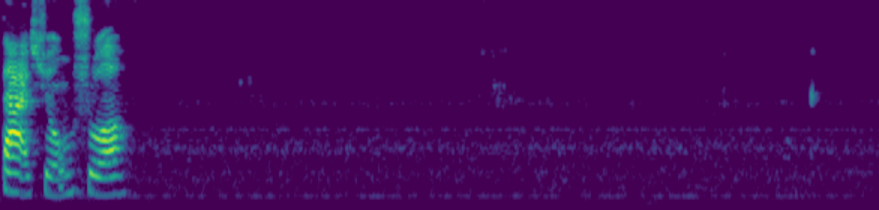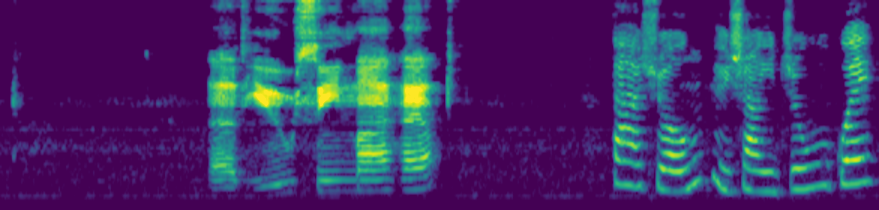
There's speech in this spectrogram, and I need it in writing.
大熊说。Have you seen my hat? 大熊遇上一只乌龟，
